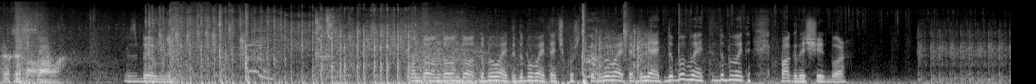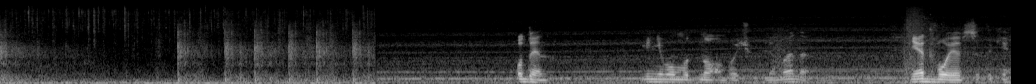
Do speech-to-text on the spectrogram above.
Красава. Збив, блядь. Ондо, ондо, ондо, добивайте, добивайте, очкушника, добивайте, блядь, добивайте, добивайте. Fuck the shit, bro. Один. Мінімум одного бачу для мене. Ні, двоє все-таки.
